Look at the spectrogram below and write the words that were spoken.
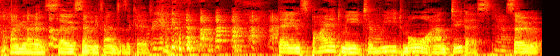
I know, so so many friends as a kid. they inspired me to read more and do this. Yeah. So,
